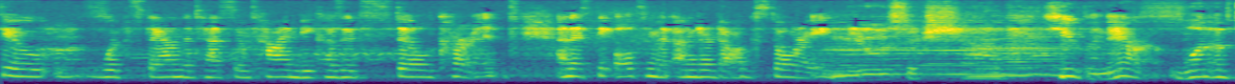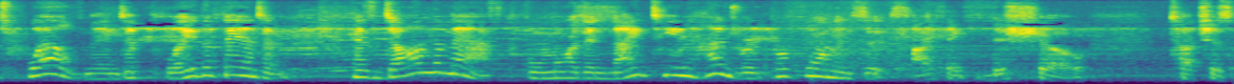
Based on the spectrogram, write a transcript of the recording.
to withstand the test of time because it's still current and it's the ultimate underdog story. Music shall Hugh Panaro, one of 12 men to play the Phantom, has donned the mask for more than 1,900 performances. I think this show touches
